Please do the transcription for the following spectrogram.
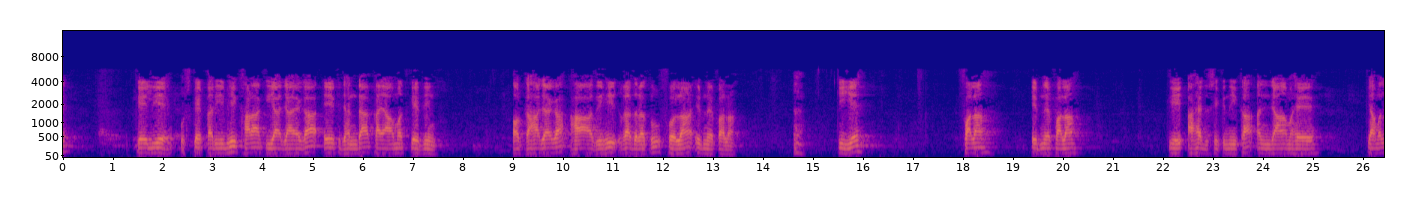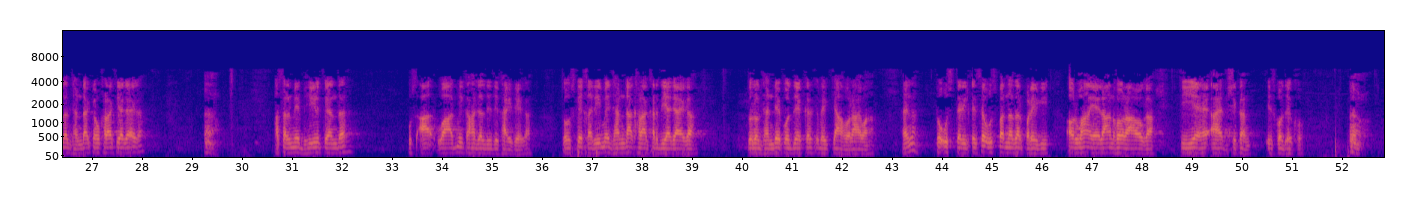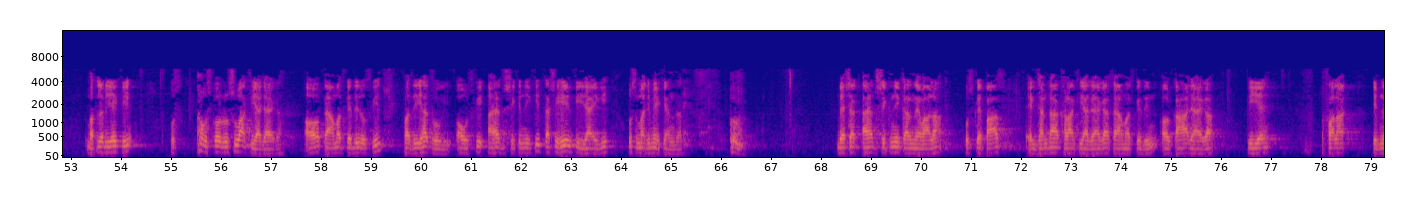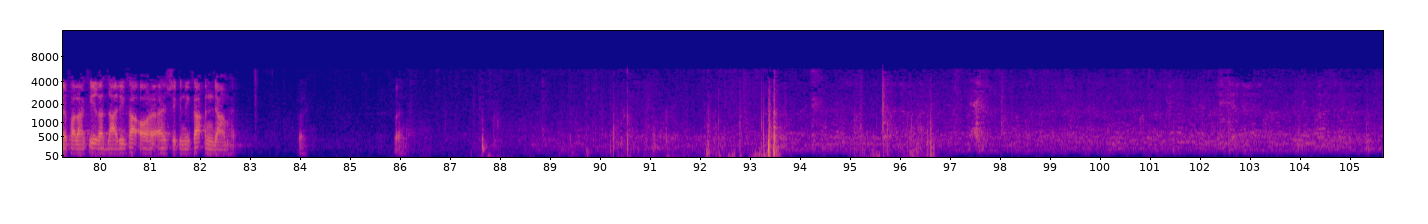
کے لیے اس کے قریب ہی کھڑا کیا جائے گا ایک جھنڈا قیامت کے دن۔ اور کہا جائے گا ہاض ہی غدرت فلاں ابن فلاں کہ یہ فلاں ابن فلاں کی عہد شکنی کا انجام ہے۔ کیا مطلب جھنڈا کیوں کھڑا کیا جائے گا؟ اصل میں بھیڑ کے اندر اس آ, وہ آدمی کہاں جلدی دکھائی دے گا؟ تو اس کے قریب میں جھنڈا کھڑا کر دیا جائے گا۔ تو لوگ جھنڈے کو دیکھ کر کہ بھائی کیا ہو رہا ہے وہاں ہے نا؟ تو اس طریقے سے اس پر نظر پڑے گی اور وہاں اعلان ہو رہا ہوگا کہ یہ ہے عہد شکن۔ اس کو دیکھو۔ مطلب یہ کہ اس اس کو رسوا کیا جائے گا اور قیامت کے دن اس کی فضیحت ہوگی اور اس کی عہد شکنی کی تشہیر کی جائے گی اس مجمع کے اندر۔ بے شک عہد شکنی کرنے والا اس کے پاس ایک جھنڈا کھڑا کیا جائے گا قیامت کے دن اور کہا جائے گا کہ یہ فلاں ابن فلاں کی غداری کا اور عہد شکنی کا انجام ہے۔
